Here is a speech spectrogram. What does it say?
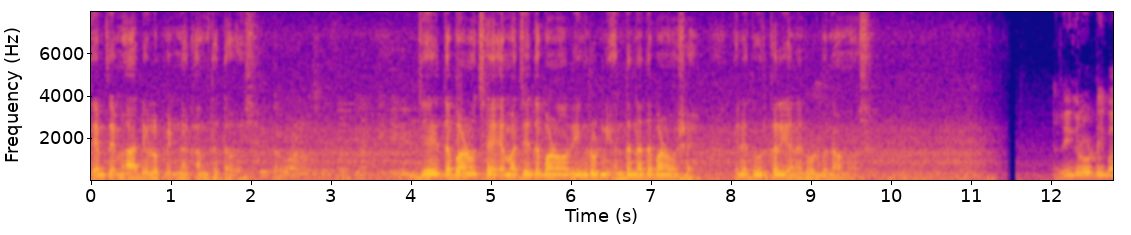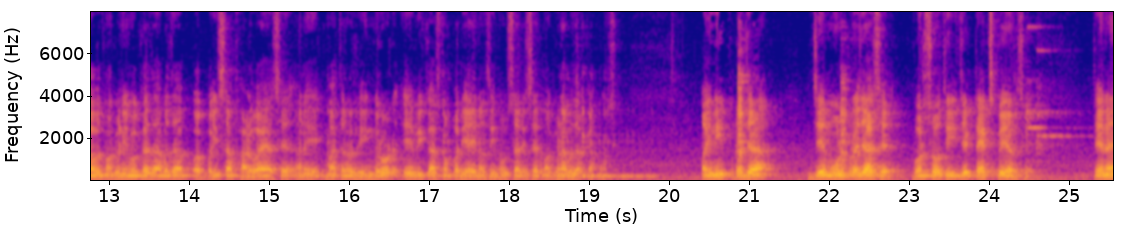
તેમ તેમ આ ડેવલપમેન્ટના કામ થતા હોય છે. જે દબાણો છે એમાં જે દબાણો રિંગ રોડની અંદરના દબાણો હશે એને દૂર કરી અને રોડ બનાવવામાં આવશે. રિંગ રોડની બાબતમાં ઘણી વખત આ બધા પૈસા ફાળવાયા છે અને એકમાત્ર રિંગ રોડ એ વિકાસનો પર્યાય નથી. નવસારી શહેરમાં ઘણા બધા કામો છે. અહીંની પ્રજા, જે મૂળ પ્રજા છે, વર્ષોથી જે ટેક્સ પેયર છે, તેને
